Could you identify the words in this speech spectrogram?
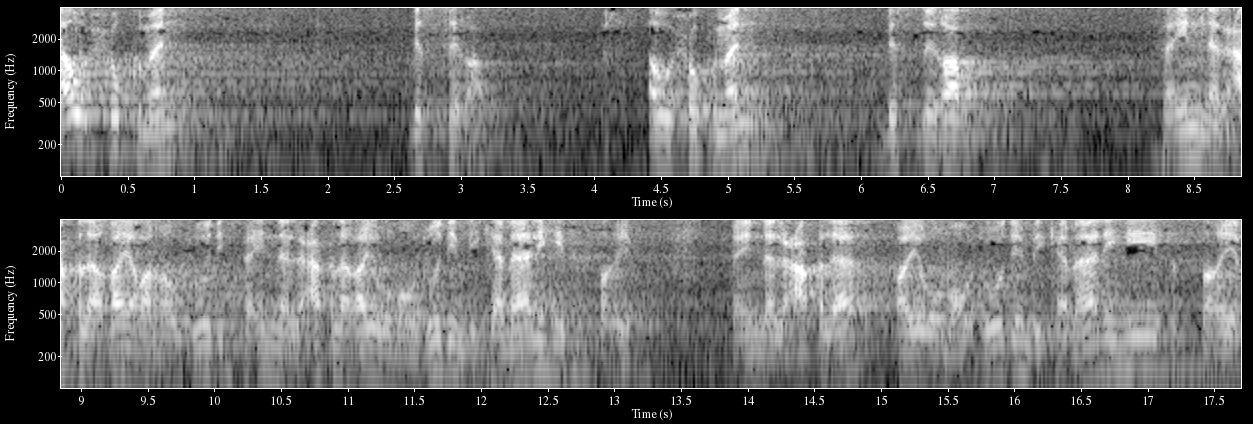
أو حكما بالصغر. أو حكما بالصغر. فإن العقل غير موجود فإن العقل غير موجود بكماله في الصغير. فإن العقل غير موجود بكماله في الصغير.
